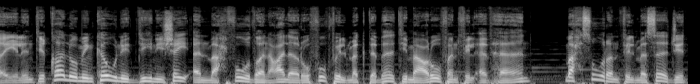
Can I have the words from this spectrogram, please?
أي الانتقال من كون الدين شيئا محفوظا على رفوف المكتبات معروفا في الأذهان محصورا في المساجد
